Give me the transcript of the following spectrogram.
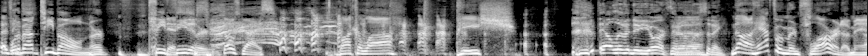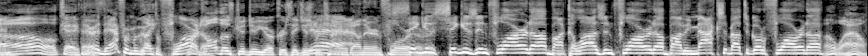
I What about T Bone or Fetus, Fetus. or those guys? Bacala, Peach. they all live in New York? They're not Uh, listening. No, half of them are in Florida, man. Oh, okay. They're- half of them are going to Florida. Like all those good New Yorkers, they just Yeah. retire down there in Florida. Sig is, right? Sig is in Florida. Bacala's in Florida. Bobby Mack's about to go to Florida. Oh, wow.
